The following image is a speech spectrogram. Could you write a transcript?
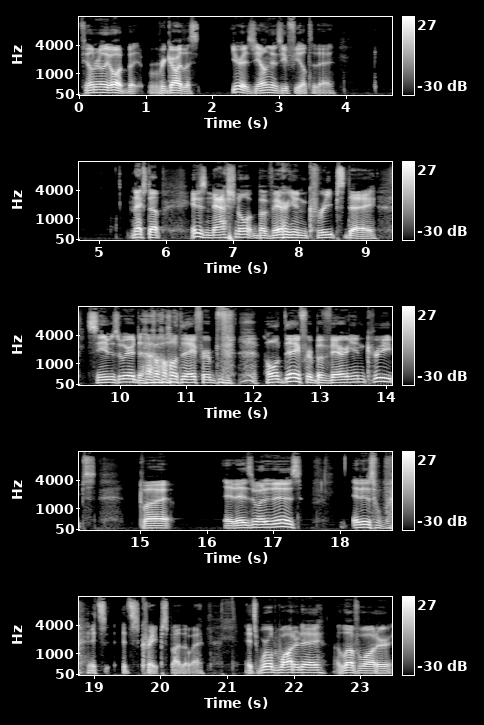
feeling really old. But regardless, you're as young as you feel today. Next up, it is National Bavarian Creeps Day. Seems weird to have a whole day for whole day for Bavarian creeps, but it is what it is. It is it's it's crepes by the way. It's World Water Day. I love water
